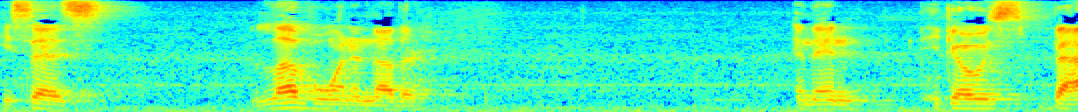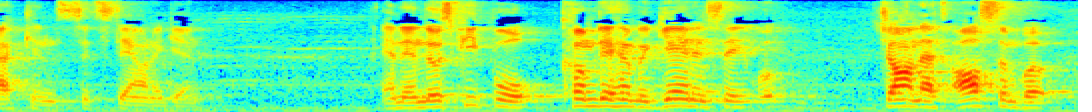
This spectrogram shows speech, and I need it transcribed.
He says, Love one another. And then he goes back and sits down again. And then those people come to him again and say, well, John, that's awesome, but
